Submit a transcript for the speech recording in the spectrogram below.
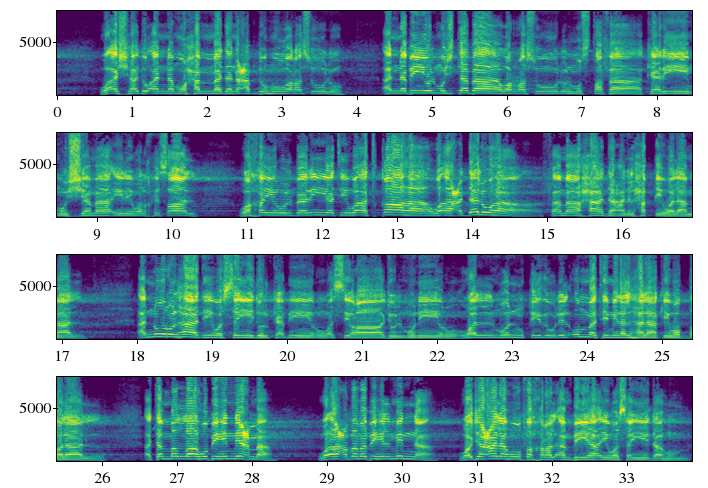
وأشهد أن محمدا عبده ورسوله النبي المجتبى والرسول المصطفى كريم الشمائل والخصال وخير البرية وأتقاها وأعدلها فما حاد عن الحق ولا مال. النور الهادي والسيد الكبير والسراج المنير والمنقذ للأمة من الهلاك والضلال. أتم الله به النعمة وأعظم به المنة وجعله فخر الأنبياء وسيدهم.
